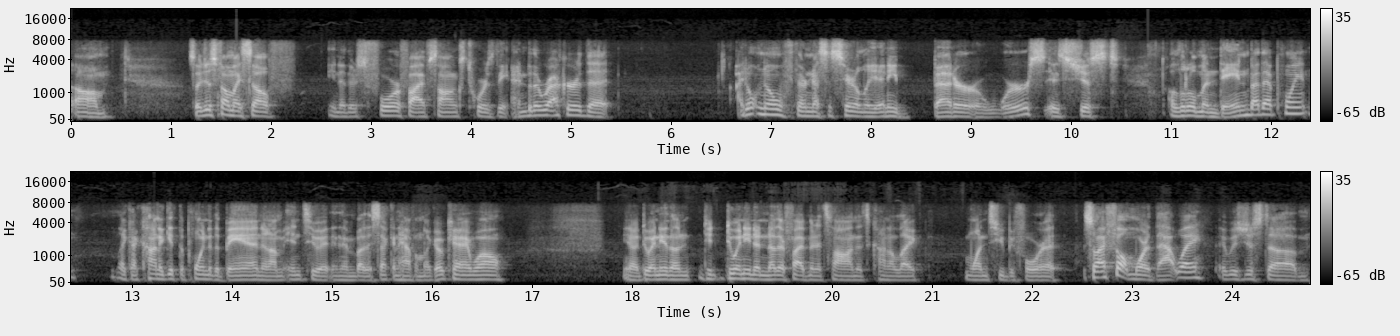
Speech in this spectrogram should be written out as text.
Um, so I just found myself, you know, there's four or five songs towards the end of the record that I don't know if they're necessarily any better or worse. It's just a little mundane by that point. Like I kind of get the point of the band and I'm into it, and then by the second half, I'm like, okay, well, you know, do I need do, do I need another five minutes on that's kind of like one two before it? So I felt more that way. It was just um,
